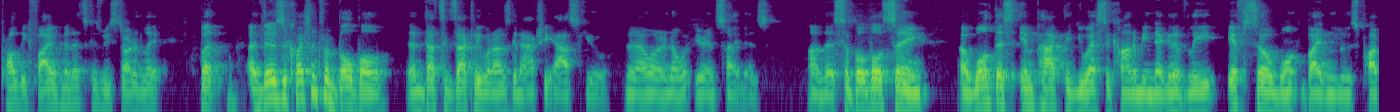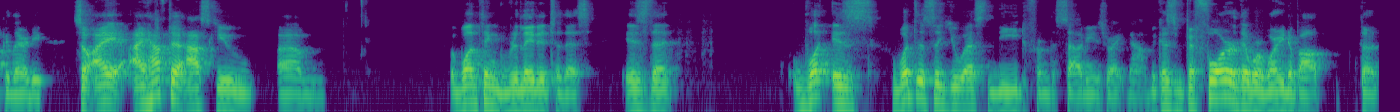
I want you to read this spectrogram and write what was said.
probably five minutes because we started late. But uh, there's a question from Bobo, and that's exactly what I was going to actually ask you. And I want to know what your insight is on this. So Bulbul's saying, uh, won't this impact the U.S. economy negatively? If so, won't Biden lose popularity? So I I have to ask you um, one thing related to this is that what is what does the US need from the Saudis right now? Because before they were worried about the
